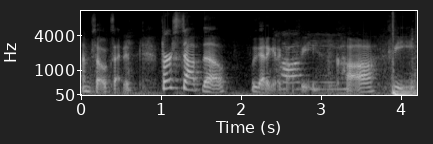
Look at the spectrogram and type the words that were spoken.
I'm so excited. First stop though, we gotta get a coffee. Coffee.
